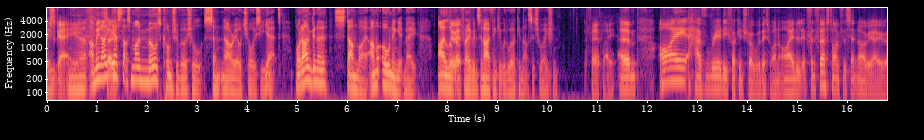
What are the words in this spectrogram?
risque? Yeah, I mean, I So- guess that's my most controversial scenario choice yet. But I'm gonna stand by it. I'm owning it, mate. I love that it. fragrance, and I think it would work in that situation. Fair play. Um, I have really fucking struggled with this one. I, for the first time for the scentnario,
